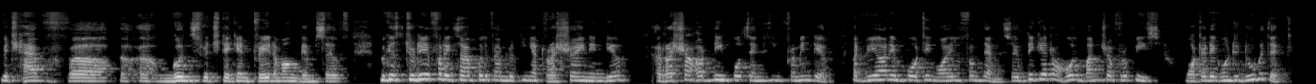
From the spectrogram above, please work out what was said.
which have uh, uh, goods which they can trade among themselves. Because today, for example, if I'm looking at Russia and India, Russia hardly imports anything from India, but we are importing oil from them. So if they get a whole bunch of rupees, what are they going to do with it?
